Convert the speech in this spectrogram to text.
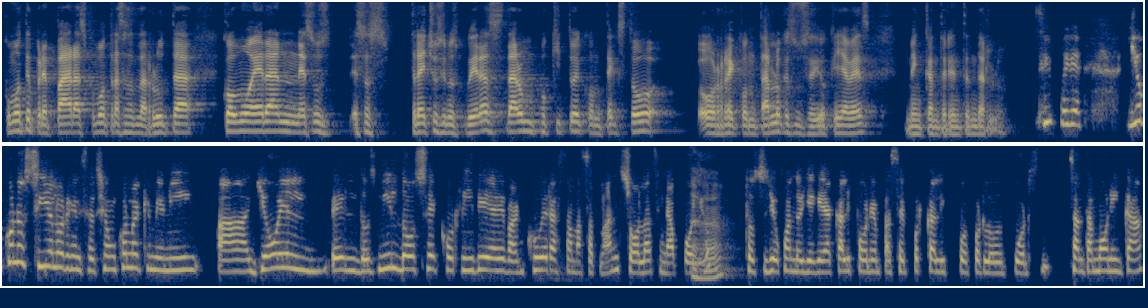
¿Cómo te preparas? ¿Cómo trazas la ruta? ¿Cómo eran esos, esos trechos? Si nos pudieras dar un poquito de contexto o recontar lo que sucedió aquella vez, me encantaría entenderlo. Sí, muy bien. Yo conocí a la organización con la que me uní. Uh, yo el, el 2012 corrí de Vancouver hasta Mazatlán sola, sin apoyo. Entonces yo cuando llegué a California pasé por, por, por, por Santa Mónica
